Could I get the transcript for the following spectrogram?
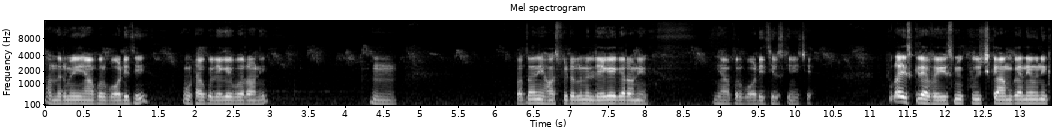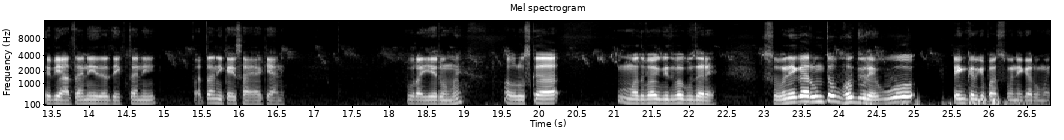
अंदर में यहाँ पर बॉडी थी। उठा के ले गए बरौनी पता नहीं हॉस्पिटल में ले गए करौनी यहाँ पर बॉडी थी उसके नीचे। पूरा स्क्रैप है इसमें कुछ काम का नहीं उन्हें कभी आता नहीं, इधर देखता नहीं। पता नहीं कैसा आया क्या नहीं। पूरा ये रूम है और उसका मधबग विधबग उधर है। सोने का रूम तो बहुत दूर है वो टैंकर के पास सोने का रूम है।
